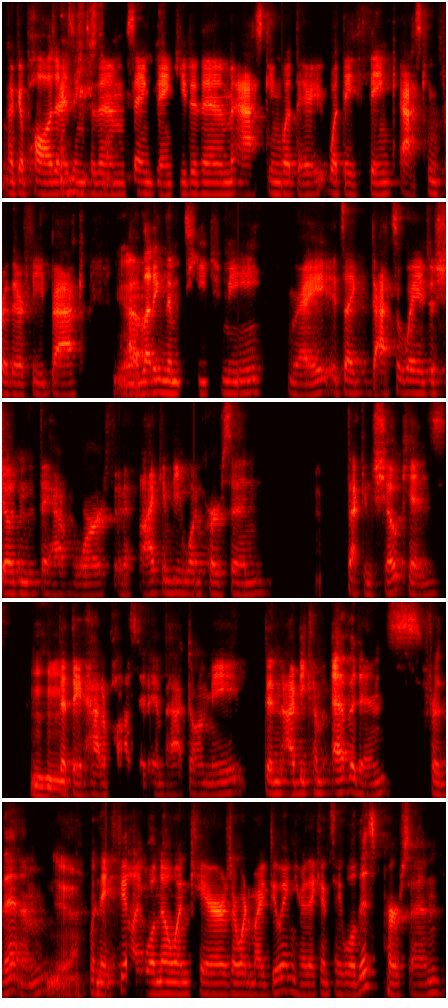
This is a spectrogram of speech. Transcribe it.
like apologizing to them, saying thank you to them, asking what they what they think, asking for their feedback, yeah. uh, letting them teach me, right? It's like that's a way to show them that they have worth. And if I can be one person that can show kids Mhm. that they've had a positive impact on me, then I become evidence for them yeah. when they feel like, well, no one cares or what am I doing here? They can say, well, this person,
